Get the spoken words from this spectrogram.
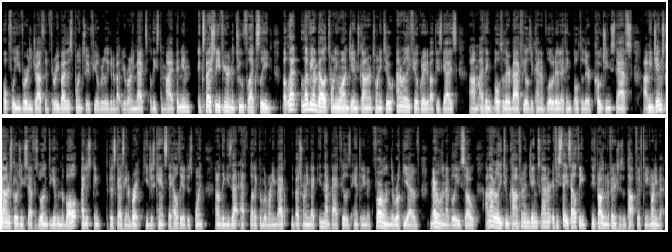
Hopefully, you've already drafted three by this point, so you feel really good about your running backs, at least in my opinion, especially if you're in a two flex league. But let Le'Veon Bell at 21, James Conner at 22. I don't really feel great about these guys. Um, Um, I think both of their backfields are kind of loaded. I think both of their coaching staffs. I mean, James Conner's coaching staff is willing to give him the ball. I just think that this guy's going to break. He just can't stay healthy at this point. I don't think he's that athletic of a running back. The best running back in that backfield is Anthony McFarland, the rookie out of Maryland, I believe. So I'm not really too confident in James Conner. If he stays healthy, he's probably going to finish as a top 15 running back.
